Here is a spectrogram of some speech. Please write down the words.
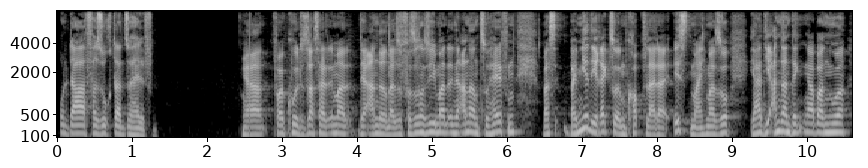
und da versucht dann zu helfen. Ja, voll cool. Du sagst halt immer der anderen. Also versuchst natürlich immer den anderen zu helfen. Was bei mir direkt so im Kopf leider ist manchmal so, ja, die anderen denken aber nur,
